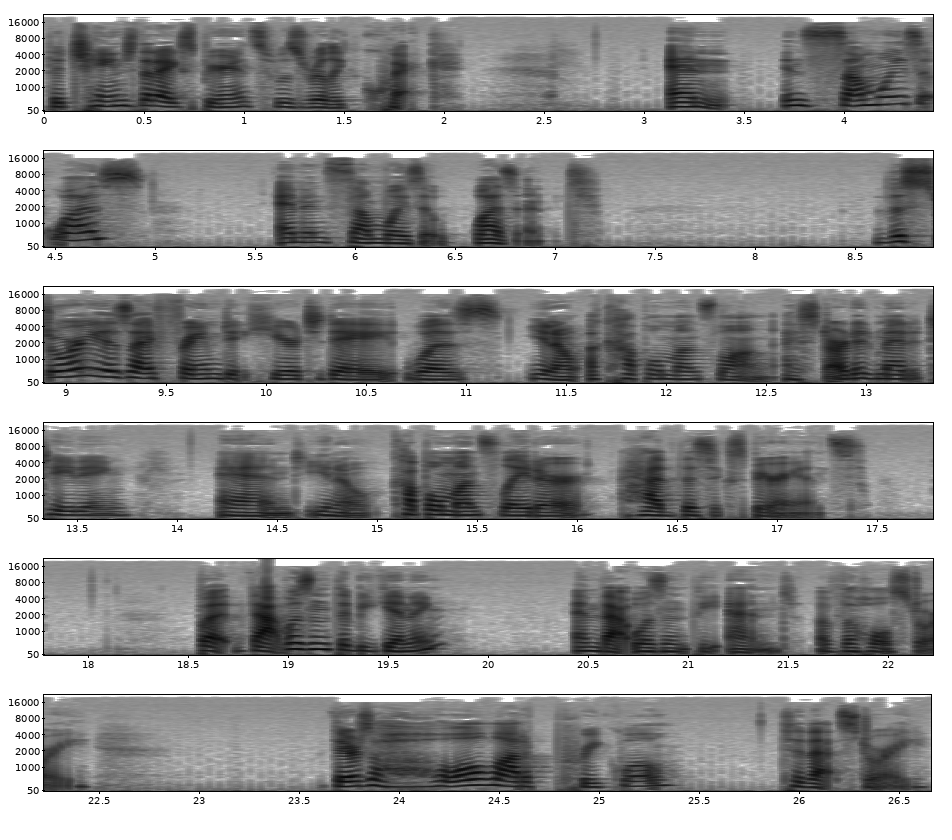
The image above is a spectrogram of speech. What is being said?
the change that I experienced was really quick. And in some ways it was, and in some ways it wasn't the story as I framed it here today was, you know, a couple months long. I started meditating and, you know, a couple months later had this experience. But that wasn't the beginning and that wasn't the end of the whole story. There's a whole lot of prequel to that story.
